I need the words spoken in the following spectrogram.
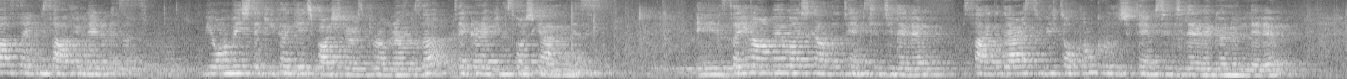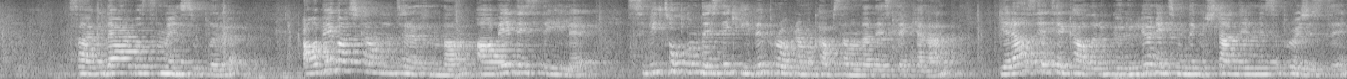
Merhaba sayın misafirlerimiz. Bir 15 dakika geç başlıyoruz programımıza. Tekrar hepiniz hoş geldiniz. Ee, sayın AB Başkanlığı temsilcileri, saygıdeğer sivil toplum kuruluşu temsilcileri ve gönüllüleri, saygıdeğer basın mensupları, AB Başkanlığı tarafından AB desteğiyle Sivil Toplum Destek Hibe programı kapsamında desteklenen Yerel STK'ların gönüllü yönetiminde güçlendirilmesi projesi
